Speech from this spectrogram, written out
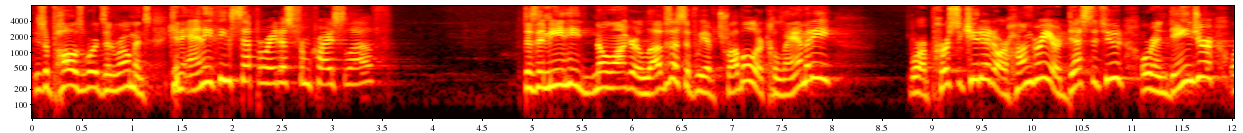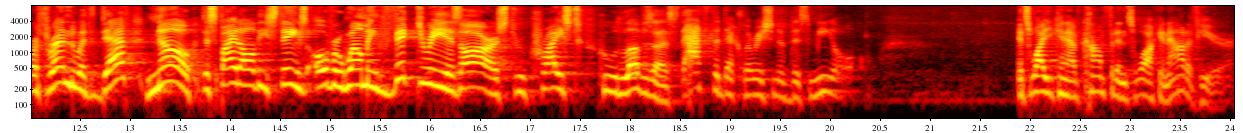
These are Paul's words in Romans. Can anything separate us from Christ's love? Does it mean he no longer loves us if we have trouble or calamity? Or are persecuted or hungry or destitute or in danger or threatened with death? No, despite all these things, overwhelming victory is ours through Christ who loves us. That's the declaration of this meal. It's why you can have confidence walking out of here.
